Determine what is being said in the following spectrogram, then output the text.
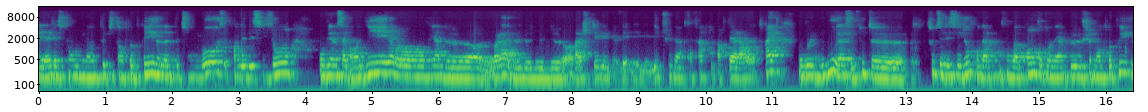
il y a la gestion d'une petite entreprise, à notre petit niveau, c'est prendre des décisions. On vient de s'agrandir, on vient de euh, voilà de, racheter l'étude d'un confrère qui partait à la retraite. Donc du coup, c'est toutes euh, toutes ces décisions qu'on qu va prendre quand on est un peu chef d'entreprise.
